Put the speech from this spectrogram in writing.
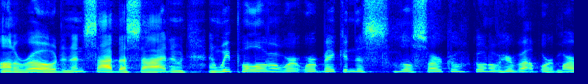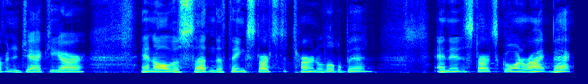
on a road, and then side by side, and, and we pull over. And we're we're making this little circle, going over here about where Marvin and Jackie are, and all of a sudden the thing starts to turn a little bit, and then it starts going right back,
